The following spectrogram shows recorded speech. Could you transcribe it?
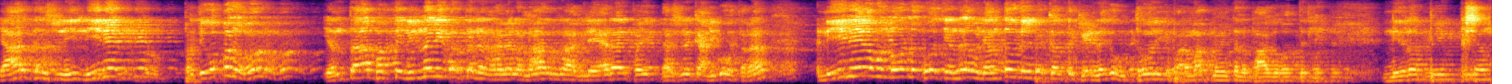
ಯಾರ ದರ್ಶನ? ನೀನೇ ಪ್ರತಿಯೊಬ್ಬನು. ಎಂತ ಭಕ್ತ ನಿನ್ನಲ್ಲಿ ಬರ್ತಾನೆ ನಾವೆಲ್ಲ ನಾರದಾಗ್ಲಿ ಯಾರ ದರ್ಶನಕ್ಕೆ ಅಲ್ಲಿಗೆ ಹೋಗ್ತಾರ? ನೀನೇ ಅವನು ನೋಡ್ಲಿಕ್ಕೆ ಹೋತಿ ಅಂದ್ರೆ ಅವನ್ ಎಂತ ನಿಲ್ಬೇಕಂತ ಕೇಳಿದಾಗ ಉದ್ಧವನಿಗೆ ಪರಮಾತ್ಮ ಹೇಳ್ತಾನೆ, ಭಾಗವತದಲ್ಲಿ, ನಿರಪೇಕ್ಷಂ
